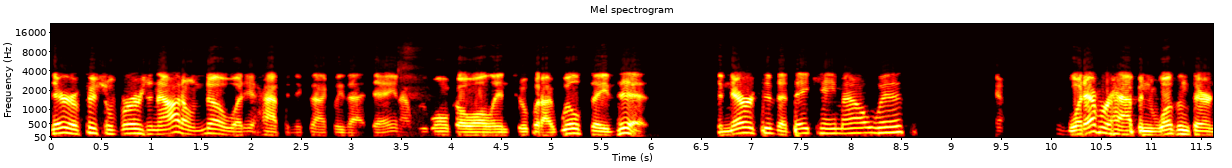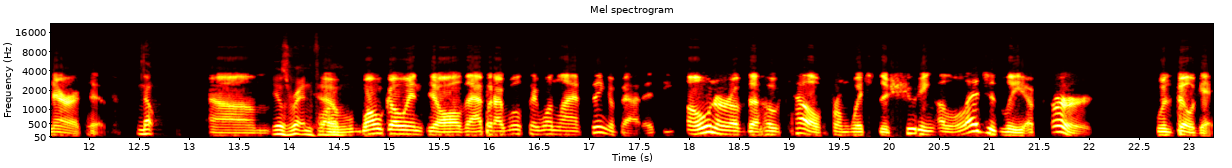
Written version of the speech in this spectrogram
their official version. Now, I don't know what it happened exactly that day, and I, we won't go all into it. But I will say this: the narrative that they came out with, whatever happened, wasn't their narrative. Nope. Um, It was written for uh, won't go into all that, but I will say one last thing about it. The owner of the hotel from which the shooting allegedly occurred was Bill Gates.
